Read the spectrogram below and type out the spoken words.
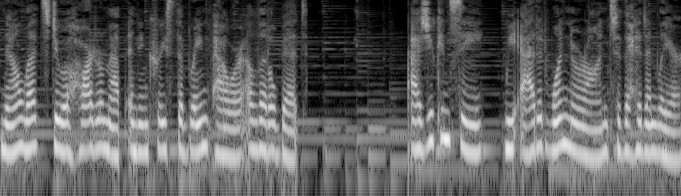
Now let's do a harder map and increase the brain power a little bit. As you can see, we added one neuron to the hidden layer.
